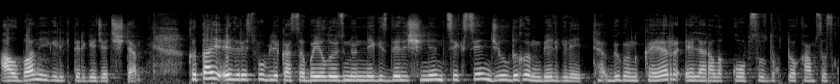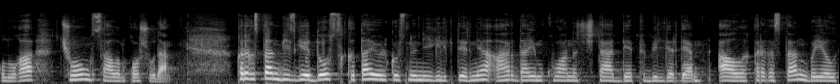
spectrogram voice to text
албан ийгиликтерге жетишти. Кытай эл республикасы быйыл өзүнүн негизделишинин 80 жылдыгын белгилейт. Бүгүн КР эл аралык коопсуздукту камсыз кылууга чоң салым кошууда. Кыргызстан бизге дос Кытай өлкөсүнүн ийгиликтерине ар дайым кубанычта деп билдирди. Ал Кыргызстан быйыл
